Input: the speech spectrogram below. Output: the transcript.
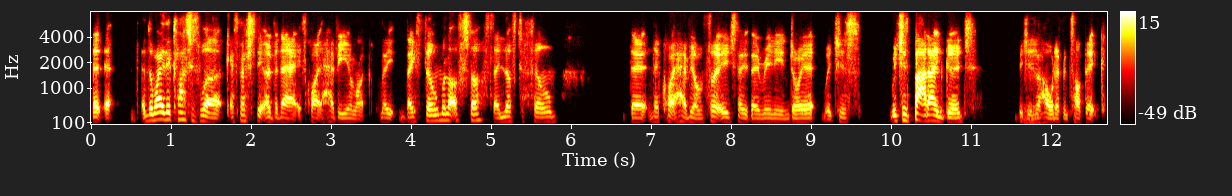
uh, uh, the way the classes work, especially over there, it's quite heavy. And like they they film a lot of stuff. They love to film. They're they're quite heavy on footage. They they really enjoy it, which is which is bad and good, which is Mm. a whole different topic.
